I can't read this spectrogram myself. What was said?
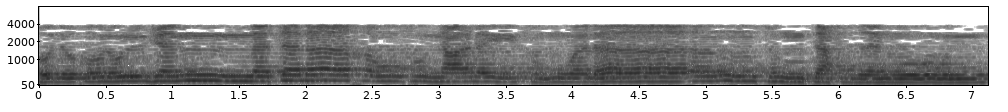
ادخلوا الجنة لا خوف عليكم ولا أنتم تحزنون.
